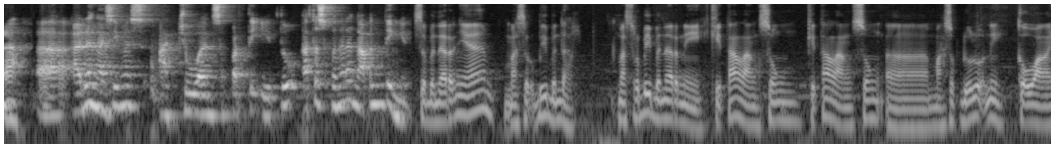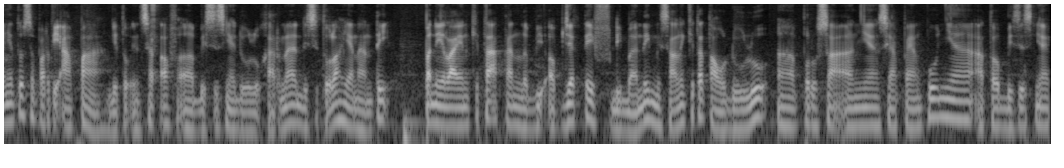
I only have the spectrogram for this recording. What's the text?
Nah, uh, ada nggak sih mas acuan seperti itu atau sebenarnya nggak penting gitu? Sebenarnya Mas Ruby benar. Mas Ruby benar nih, kita langsung kita langsung uh, masuk dulu nih keuangannya tuh seperti apa gitu instead of uh, bisnisnya dulu. Karena di situlah yang nanti penilaian kita akan lebih objektif dibanding misalnya kita tahu dulu uh, perusahaannya siapa yang punya atau bisnisnya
